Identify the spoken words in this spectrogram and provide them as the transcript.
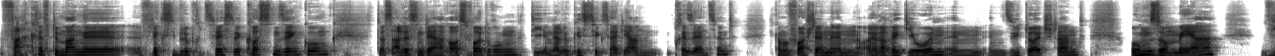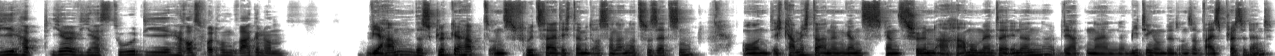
Fachkräftemangel, flexible Prozesse, Kostensenkung, das alles sind ja Herausforderungen, die in der Logistik seit Jahren präsent sind. Ich kann mir vorstellen, in eurer Region, in, in Süddeutschland, umso mehr. Wie habt ihr, wie hast du die Herausforderungen wahrgenommen? Wir haben das Glück gehabt, uns frühzeitig damit auseinanderzusetzen. Und ich kann mich da an einen ganz, ganz schönen Aha-Moment erinnern. Wir hatten ein Meeting mit unserem Vice President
